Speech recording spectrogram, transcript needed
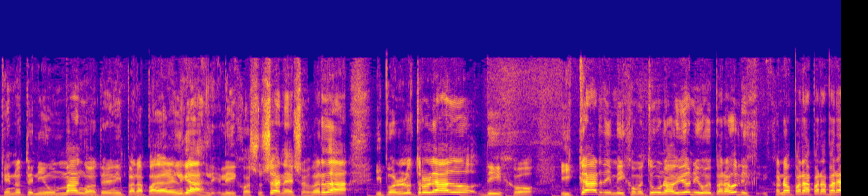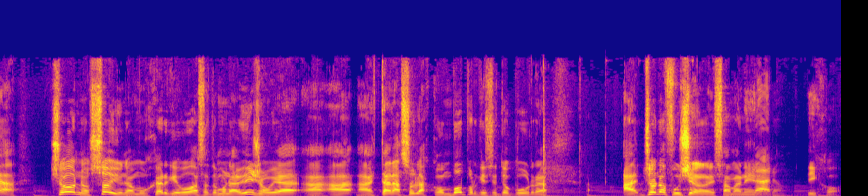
que no tenía un mango, no tenía ni para pagar el gas, le, le dijo a Susana, eso es verdad. Y por el otro lado dijo, Icardi me dijo, me tomo un avión y voy para vos. Le dijo, no, pará, pará, pará. Yo no soy una mujer que vos vas a tomar un avión y yo voy a, a- a- a estar a solas con vos porque se te ocurra. Ah, yo no funciono de esa manera, Claro. dijo.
